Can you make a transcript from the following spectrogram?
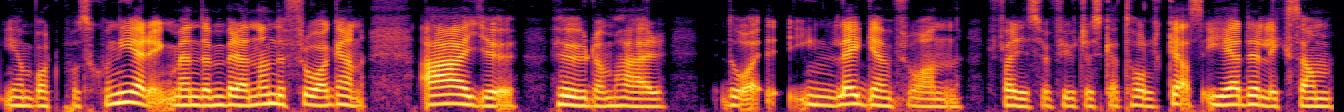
enbart positionering. Men den brännande frågan är ju hur de här då inläggen från Fridays for Future ska tolkas. Är det liksom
